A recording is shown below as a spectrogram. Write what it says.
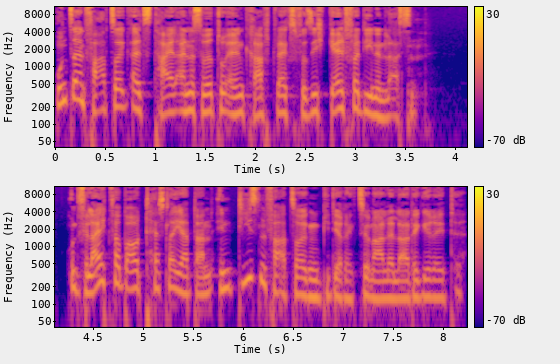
und sein Fahrzeug als Teil eines virtuellen Kraftwerks für sich Geld verdienen lassen. Und vielleicht verbaut Tesla ja dann in diesen Fahrzeugen bidirektionale Ladegeräte.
